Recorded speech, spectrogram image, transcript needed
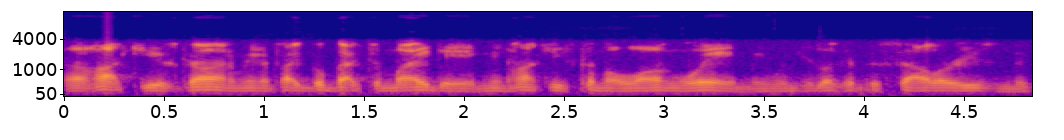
uh, hockey has gone. I mean, if I go back to my day, I mean, hockey's come a long way. I mean, when you look at the salaries and the,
